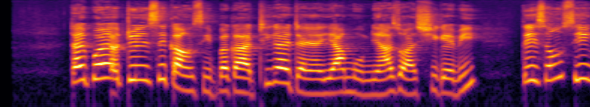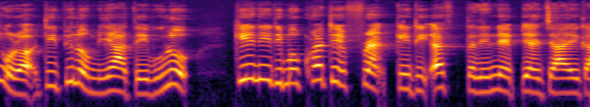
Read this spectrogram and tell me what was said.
။တိုက်ပွဲအတွင်းစစ်ကောင်စီဘက်ကထိခိုက်ဒဏ်ရာရမှုများစွာရှိခဲ့ပြီးတေဆုံးစည်းကိုတော့အတီးပြုလို့မရသေးဘူးလို့ Kenya Democratic Front KDF သတင်းနဲ့ပြန်ကြားရေးက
